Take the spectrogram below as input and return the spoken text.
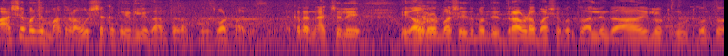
ಭಾಷೆ ಬಗ್ಗೆ ಮಾತಾಡೋ ಅವಶ್ಯಕತೆ ಇರಲಿಲ್ಲ ಅಂತ ನಾನು ವಾಟ್ ಮಾಡಿಸ್ತೀನಿ. ಯಾಕಂದರೆ ನ್ಯಾಚುರಲಿ ಈಗ ಅವ್ರವ್ರ ಭಾಷೆ ಇದು ಬಂದು ದ್ರಾವಿಡ ಭಾಷೆ ಬಂತು, ಅಲ್ಲಿಂದ ಆ ಇಲ್ಲಿ ಉಟ್, ಉಟ್ಕೊಂತು,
